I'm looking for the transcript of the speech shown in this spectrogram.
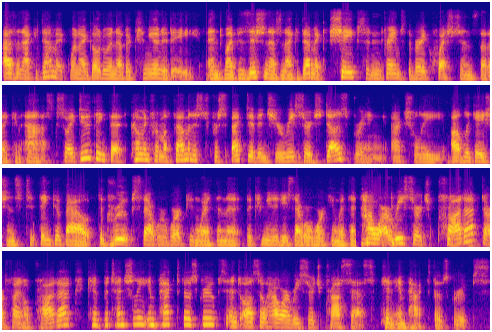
as an academic when I go to another community. And my position as an academic shapes and frames the very questions that I can ask. So I do think that coming from a feminist perspective into your research does bring actually obligations to think about the groups that we're working with and the, the communities that we're working with and how our research product, our final product, can potentially impact those groups and also how our research process can impact those groups.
